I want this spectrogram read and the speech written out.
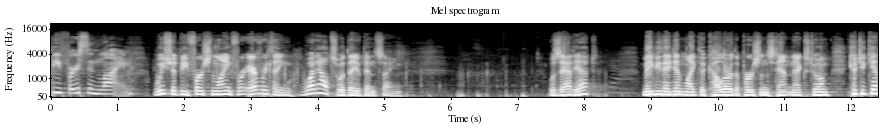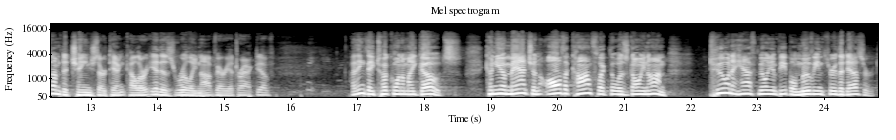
be first in line. We should be first in line for everything. What else would they have been saying? Was that it? Maybe they didn't like the color of the person's tent next to them. Could you get them to change their tent color? It is really not very attractive. I think they took one of my goats. Can you imagine all the conflict that was going on? Two and a half million people moving through the desert.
